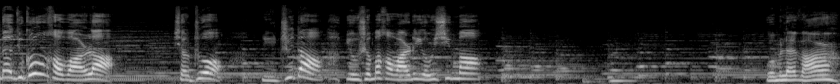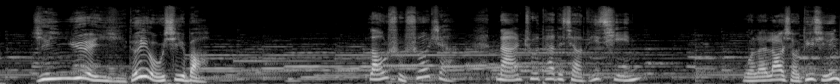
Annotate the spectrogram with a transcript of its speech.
那就更好玩了。小猪，你知道有什么好玩的游戏吗？”我们来玩音乐椅的游戏吧。老鼠说着，拿出他的小提琴。我来拉小提琴，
